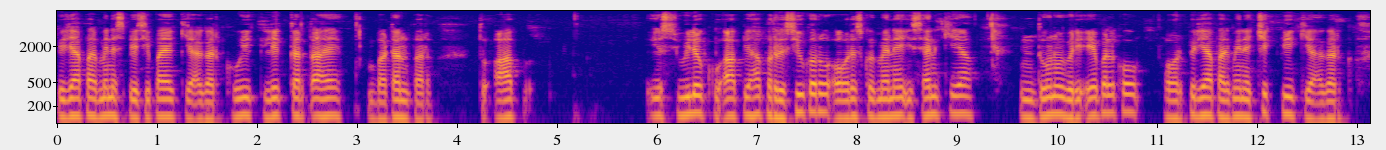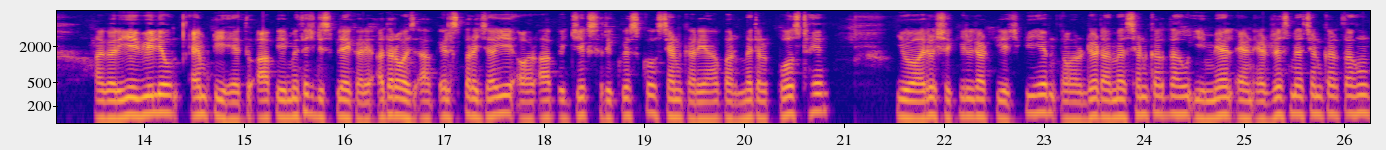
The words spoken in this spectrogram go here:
फिर यहाँ पर मैंने स्पेसिफाई किया, अगर कोई क्लिक करता है बटन पर तो आप इस वीडियो को आप यहाँ पर रिसीव करो और इसको मैंने सेंड किया इन दोनों वेरिएबल को और फिर यहाँ पर मैंने चेक भी किया, अगर अगर ये वीडियो एम है तो आप ये मैसेज डिस्प्ले करें। अदरवाइज़ आप एल्स पर जाइए और आप जेक्स रिक्वेस्ट को सेंड करें। यहाँ पर मेथड पोस्ट है। U R L Shakeel dot P H P है और डेटा मैं सेंड करता हूँ ईमेल एंड एड्रेस में सेंड करता हूँ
